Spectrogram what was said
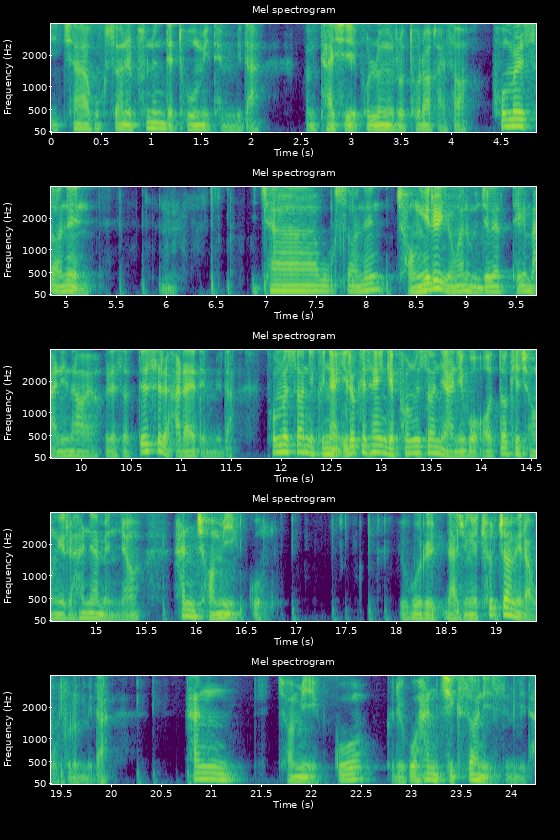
2차 곡선을 푸는데 도움이 됩니다. 그럼 다시 본론으로 돌아가서 포물선은 2차 곡선은 정의를 이용하는 문제가 되게 많이 나와요. 그래서 뜻을 알아야 됩니다. 포물선이 그냥 이렇게 생긴 게 포물선이 아니고 어떻게 정의를 하냐면요. 한 점이 있고 요거를 나중에 초점이라고 부릅니다. 한 점이 있고 그리고 한 직선이 있습니다.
